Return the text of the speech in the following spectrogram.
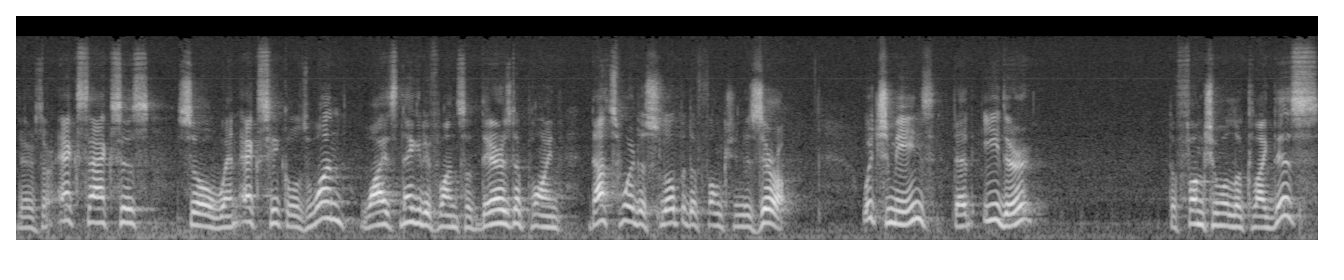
there's our x-axis. So when x equals 1, y is negative 1, so there's the point. That's where the slope of the function is 0, which means that either the function will look like this,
